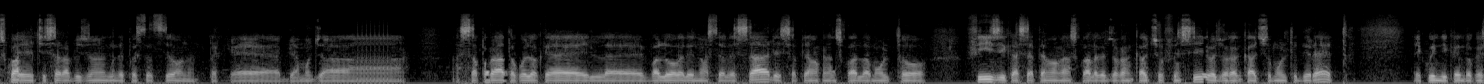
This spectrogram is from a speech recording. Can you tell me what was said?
Squadra ci sarà bisogno di una prestazione perché abbiamo già assaporato quello che è il valore dei nostri avversari, sappiamo che è una squadra molto fisica, sappiamo che è una squadra che gioca un calcio offensivo, gioca un calcio molto diretto e quindi credo che,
